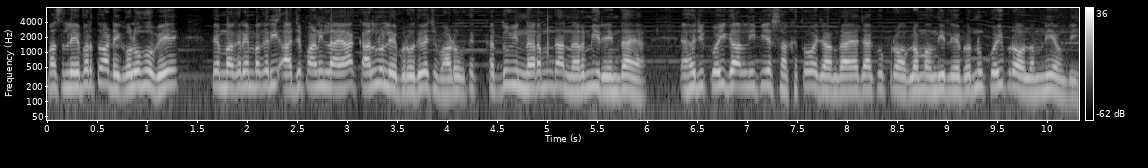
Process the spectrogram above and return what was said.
ਬਸ ਲੇਬਰ ਤੁਹਾਡੇ ਕੋਲ ਹੋਵੇ ਤੇ ਮਗਰੇ ਮਗਰੀ ਅੱਜ ਪਾਣੀ ਲਾਇਆ ਕੱਲ ਨੂੰ ਲੇਬਰ ਉਹਦੇ ਵਿੱਚ ਵਾੜੋ ਤੇ ਕੱਦੂ ਵੀ ਨਰਮ ਦਾ ਨਰਮ ਹੀ ਰਹਿੰਦਾ ਆ। ਇਹੋ ਜੀ ਕੋਈ ਗੱਲ ਨਹੀਂ ਵੀ ਇਹ ਸਖਤ ਹੋ ਜਾਂਦਾ ਆ ਜਾਂ ਕੋਈ ਪ੍ਰੋਬਲਮ ਆਉਂਦੀ, ਲੇਬਰ ਨੂੰ ਕੋਈ ਪ੍ਰੋਬਲਮ ਨਹੀਂ ਆਉਂਦੀ।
